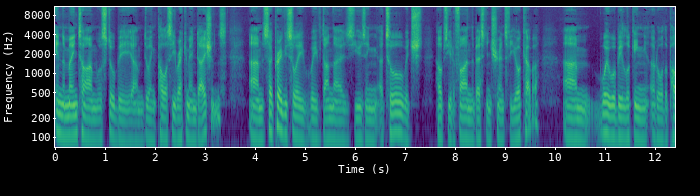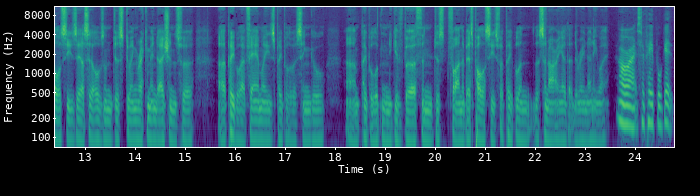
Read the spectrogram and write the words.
in the meantime, we'll still be um, doing policy recommendations. Um, so previously, we've done those using a tool which helps you to find the best insurance for your cover. Um, we will be looking at all the policies ourselves and just doing recommendations for uh, people who have families, people who are single, um, people looking to give birth, and just find the best policies for people in the scenario that they're in anyway. All right. So people get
